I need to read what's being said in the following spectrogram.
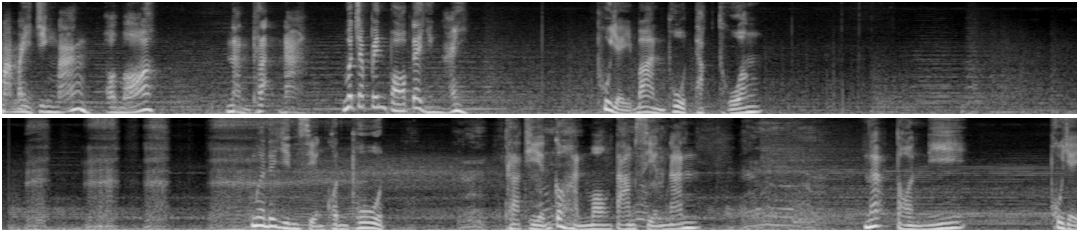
มาไม่จริงมั้งพ่อหมอ นั่นพระนะ มันจะเป็นปอบได้ยังไง ผู้ใหญ่บ้านพูดทักท้วง เมื่อได้ยินเสียงคนพูด พระเทียนก็หันมองตามเสียงนั้น ณตอนนี้ ผู้ใหญ่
